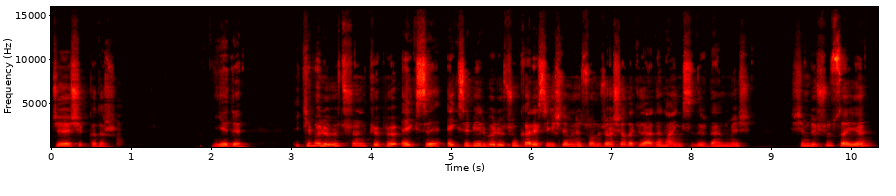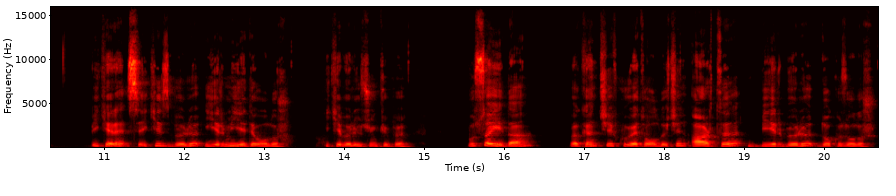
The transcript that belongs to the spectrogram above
C şıkkıdır. 7. 2 bölü 3'ün küpü eksi eksi 1 bölü 3'ün karesi işleminin sonucu aşağıdakilerden hangisidir denmiş. Şimdi şu sayı bir kere 8 bölü 27 olur. 2 bölü 3'ün küpü. Bu sayı da bakın çift kuvveti olduğu için artı 1 bölü 9 olur.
